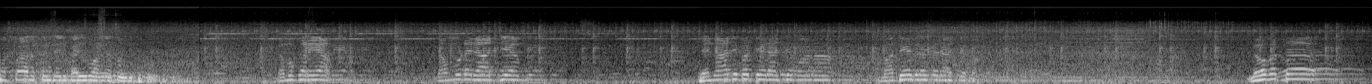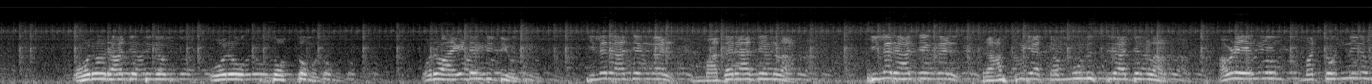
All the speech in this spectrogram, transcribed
പ്രസ്ഥാനത്തിന്റെ ഒരു കഴിവാണ് ഞാൻ സൂചിപ്പിച്ചത്. നമുക്കറിയാം നമ്മുടെ രാജ്യം ജനാധിപത്യ രാജ്യമാണ്. മതേതരത്വ രാജ്യമാണ്. ലോകത്ത് ഓരോ രാജ്യത്തിനും ഓരോ സ്വത്വമുണ്ട്. ഓരോ ഐഡന്റിറ്റി ഉണ്ട്. ചില രാജ്യങ്ങൾ മതരാജ്യങ്ങളാണ്. ചില രാജ്യങ്ങൾ രാഷ്ട്രീയ കമ്മ്യൂണിസ്റ്റ് രാജ്യങ്ങളാണ്. അവിടെ എങ്ങും മറ്റൊന്നിനും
